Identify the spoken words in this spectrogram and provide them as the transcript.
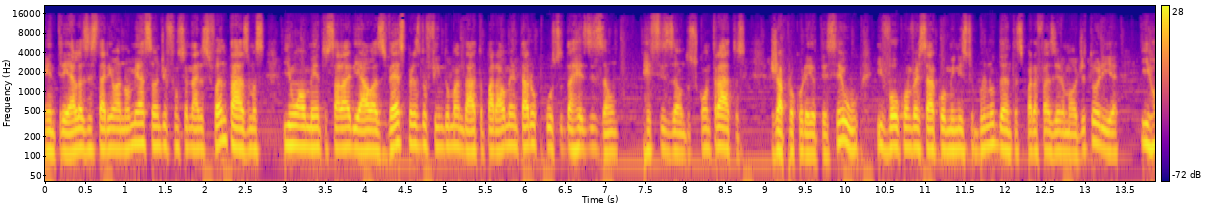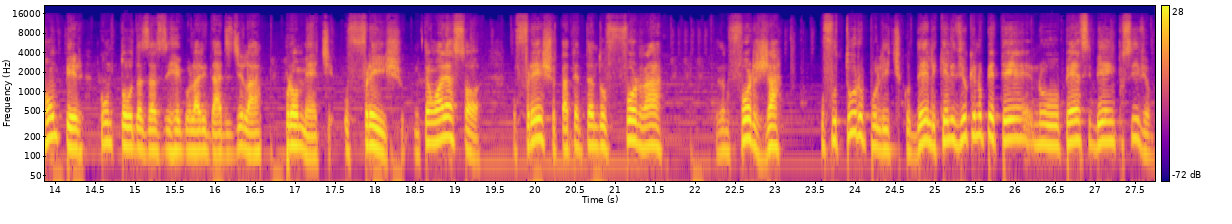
Entre elas estariam a nomeação de funcionários fantasmas e um aumento salarial às vésperas do fim do mandato para aumentar o custo da rescisão rescisão dos contratos. Já procurei o TCU e vou conversar com o ministro Bruno Dantas para fazer uma auditoria e romper com todas as irregularidades de lá, promete o Freixo. Então, olha só, o Freixo está tentando fornar, tentando forjar o futuro político dele, que ele viu que no PT, no PSB é impossível.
